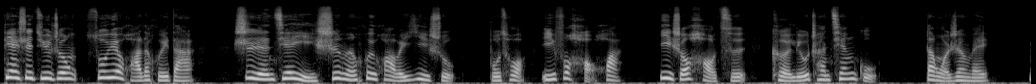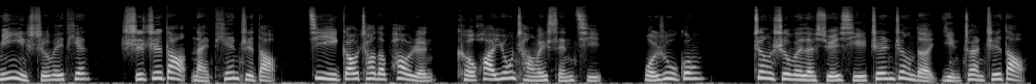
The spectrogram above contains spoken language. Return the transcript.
电视剧中苏月华的回答。世人皆以诗文绘画为艺术，不错，一幅好画，一首好词，可流传千古。但我认为，民以食为天，食之道乃天之道。技艺高超的炮人，可化庸常为神奇。我入宫，正是为了学习真正的饮馔之道，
